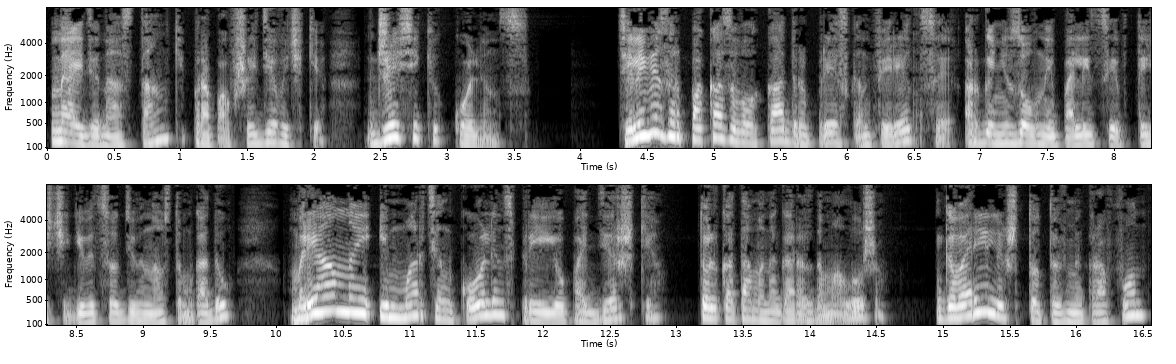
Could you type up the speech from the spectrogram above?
Найдены останки пропавшей девочки Джессики Коллинз. Телевизор показывал кадры пресс-конференции, организованной полицией в 1990 году. Марианна и Мартин Коллинз при ее поддержке, только там она гораздо моложе, говорили что-то в микрофон.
